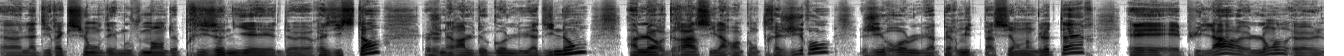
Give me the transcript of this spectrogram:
euh, la direction des mouvements de prisonniers de résistants. Le général de Gaulle lui a dit non. À leur grâce, il a rencontré Giraud. Giraud lui a permis de passer en Angleterre. Et, puis là, euh,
